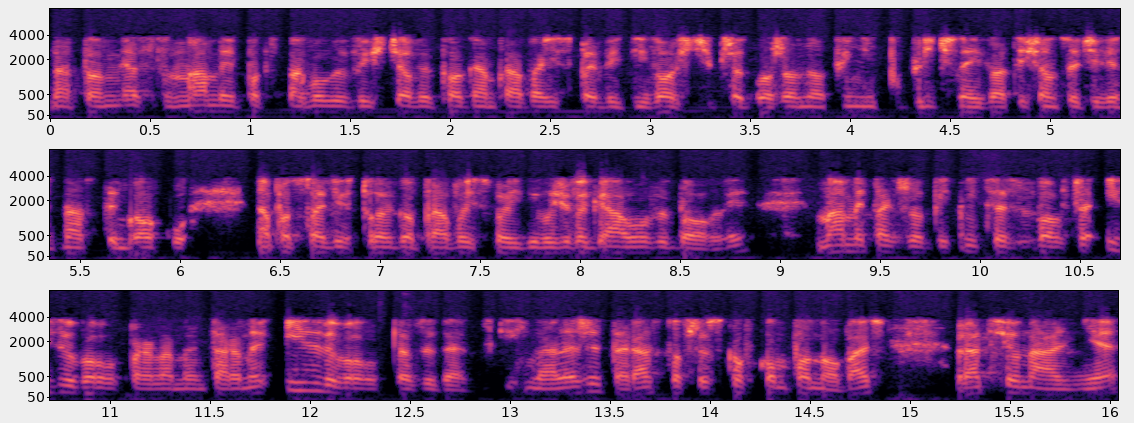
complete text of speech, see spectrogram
Natomiast mamy podstawowy wyjściowy program Prawa i Sprawiedliwości przedłożony opinii publicznej w 2019 roku, na podstawie którego Prawo i Sprawiedliwość wygrało wybory. Mamy także obietnice wyborcze i z wyborów parlamentarnych, i z wyborów prezydenckich. Należy teraz to wszystko wkomponować racjonalnie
